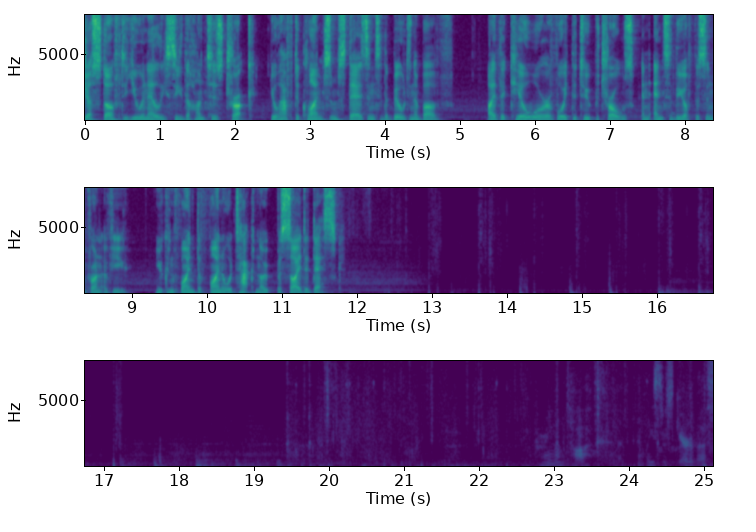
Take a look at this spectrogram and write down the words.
Just after you and Ellie see the hunter's truck, you'll have to climb some stairs into the building above. Either kill or avoid the two patrols and enter the office in front of you. You can find the final attack note beside a desk. Hearing them talk, at least they're scared of us.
